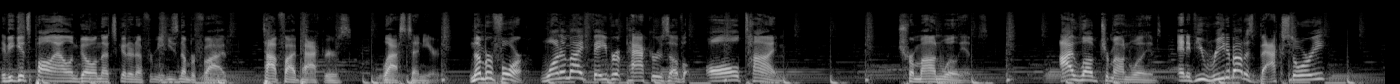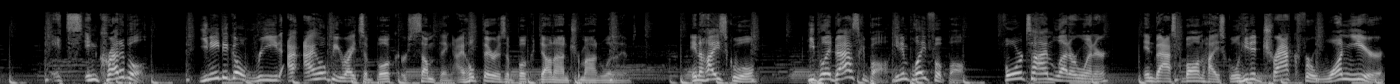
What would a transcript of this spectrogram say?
if he gets Paul Allen going, that's good enough for me. He's number five. Top five Packers last 10 years. Number four, one of my favorite Packers of all time, Tramon Williams. I love Tramon Williams. And if you read about his backstory, it's incredible. You need to go read. I, I, hope he writes a book or something. I hope there is a book done on Tramon Williams. In high school, he played basketball. He didn't play football. Four time letter winner in basketball in high school. He did track for one year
